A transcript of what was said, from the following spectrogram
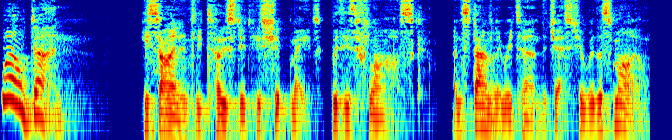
Well done. He silently toasted his shipmate with his flask, and Stanley returned the gesture with a smile.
